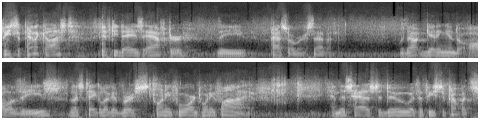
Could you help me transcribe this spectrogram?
Feast of Pentecost, 50 days after the Passover Sabbath. Without getting into all of these, let's take a look at verse 24 and 25. And this has to do with the Feast of Trumpets.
